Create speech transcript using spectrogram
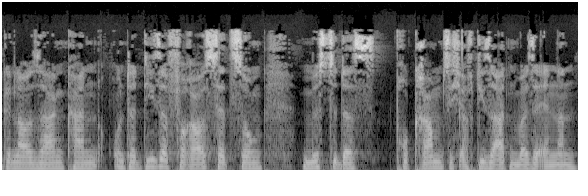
genau sagen kann, unter dieser Voraussetzung müsste das Programm sich auf diese Art und Weise ändern.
